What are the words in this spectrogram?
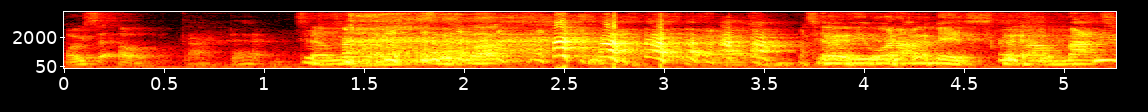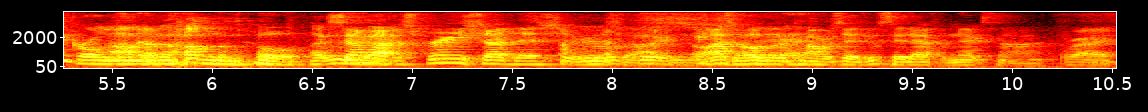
oh, you said, oh, got that. Tell me. Tell me what I missed because I'm not scrolling I'm, up. I'm the mole. Like, we Somebody got screenshot that shit real quick. No, that's a whole other conversation. We'll say that for next time. Right.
